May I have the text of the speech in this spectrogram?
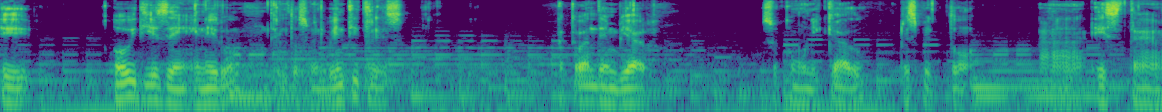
eh, hoy 10 de enero del 2023, acaban de enviar su comunicado respecto a esta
